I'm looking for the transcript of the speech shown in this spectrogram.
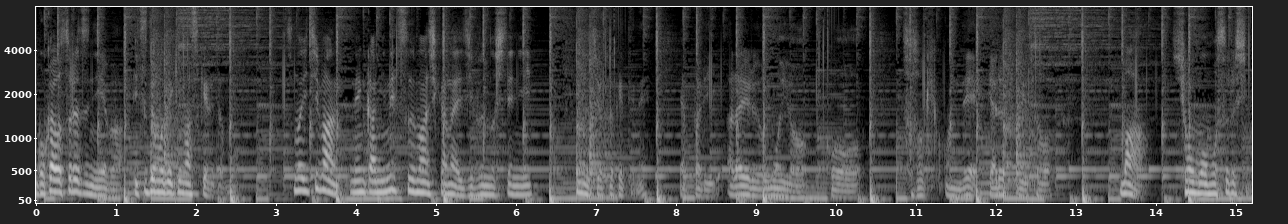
誤解を恐れずに言えばいつでもできますけれどもその一番年間にね数万しかない自分の視点に命をかけてねやっぱりあらゆる思いをこう注ぎ込んでやるっていうとまあ消耗もするしね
